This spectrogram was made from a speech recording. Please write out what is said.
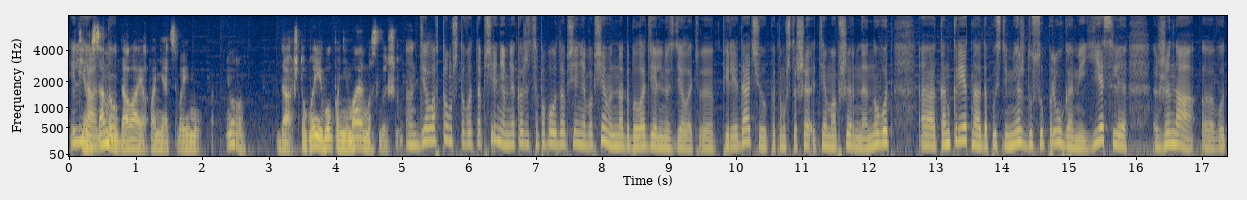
Илья, Тем самым ну, давая понять своему партнеру, да, что мы его понимаем и слышим. А, Дело в том, что вот общение, мне кажется, по поводу общения вообще надо было отдельную сделать э, передачу, потому что ше- тема обширная. Но вот э, конкретно, допустим, между супругами, если жена э, вот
